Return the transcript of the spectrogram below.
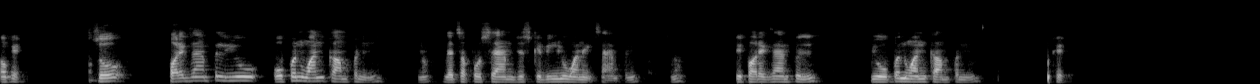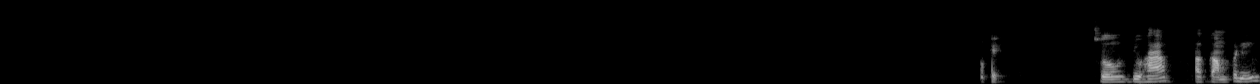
Okay. So for example you open one company you know let's suppose i'm just giving you one example you know. For example you open one company so you have a company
